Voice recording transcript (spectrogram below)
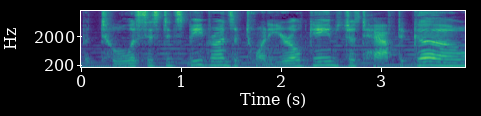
but tool assisted speedruns of 20 year old games just have to go.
